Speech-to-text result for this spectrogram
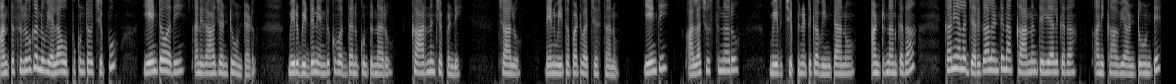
అంత సులువుగా నువ్వు ఎలా ఒప్పుకుంటావు చెప్పు. ఏంటో అది అని రాజు అంటూ ఉంటాడు. మీరు బిడ్డని ఎందుకు వద్దనుకుంటున్నారు? కారణం చెప్పండి. చాలు నేను మీతో పాటు వచ్చేస్తాను. ఏంటి? అలా చూస్తున్నారు? మీరు చెప్పినట్టుగా వింటాను అంటున్నాను కదా. కాని అలా జరగాలంటే నాకు కారణం తెలియాలి కదా అని కావ్య అంటూ ఉంటే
